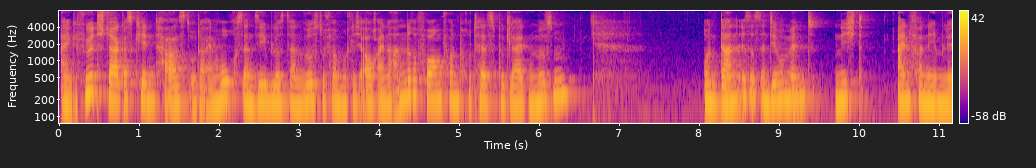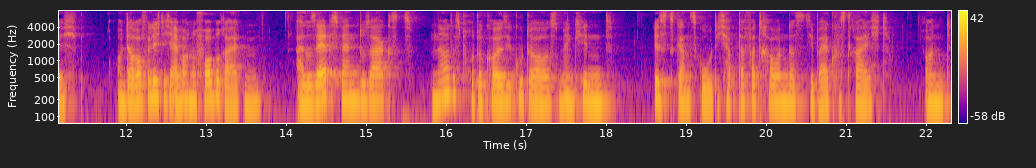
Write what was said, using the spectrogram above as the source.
ein gefühlsstarkes Kind hast oder ein hochsensibles, dann wirst du vermutlich auch eine andere Form von Protest begleiten müssen. Und dann ist es in dem Moment nicht einvernehmlich. Und darauf will ich dich einfach nur vorbereiten. Also selbst wenn du sagst, na, das Protokoll sieht gut aus, mein Kind ist ganz gut, ich habe da Vertrauen, dass die Beikost reicht. Und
